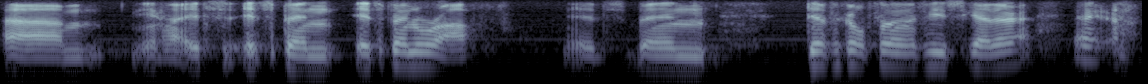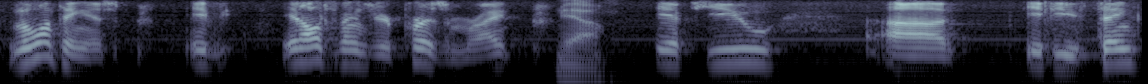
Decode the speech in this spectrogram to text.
um, you know, it's it's been it's been rough. It's been difficult for them to piece together. The one thing is, if it all depends on your prism, right? Yeah. If you uh, if you think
